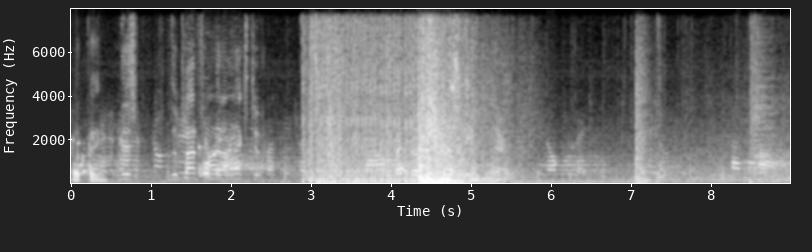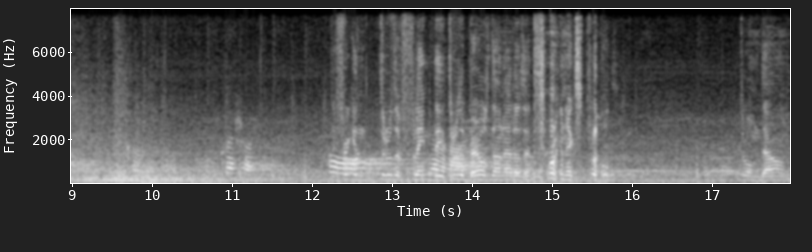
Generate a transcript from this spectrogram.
What thing? This the platform that I'm next to. Procedures The now ba- the underneath there. inoculated. Shield. Satisfied. Code. Pressure. They Four. freaking threw the flame. They threw the barrels down at us. and It's going to explode. Throw them down.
